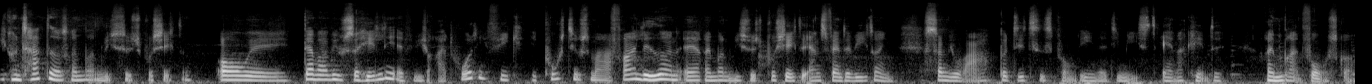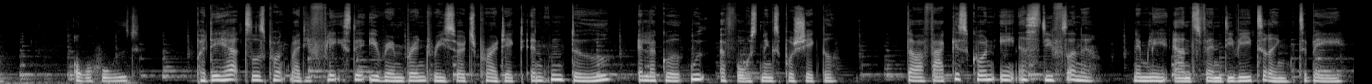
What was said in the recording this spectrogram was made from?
Vi kontaktede også Rembrandt Research-projektet, og øh, der var vi jo så heldige, at vi ret hurtigt fik et positivt svar fra lederen af Rembrandt Research-projektet, Ernst van der Wedering, som jo var på det tidspunkt en af de mest anerkendte Rembrandt-forskere overhovedet. På det her tidspunkt var de fleste i Rembrandt Research Project enten døde eller gået ud af forskningsprojektet. Der var faktisk kun en af stifterne, nemlig Ernst van de Wetering, tilbage.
